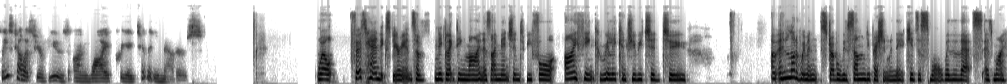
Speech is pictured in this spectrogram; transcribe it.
Please tell us your views on why creativity matters. Well, firsthand experience of neglecting mine, as I mentioned before, I think really contributed to. Um, and a lot of women struggle with some depression when their kids are small, whether that's, as my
